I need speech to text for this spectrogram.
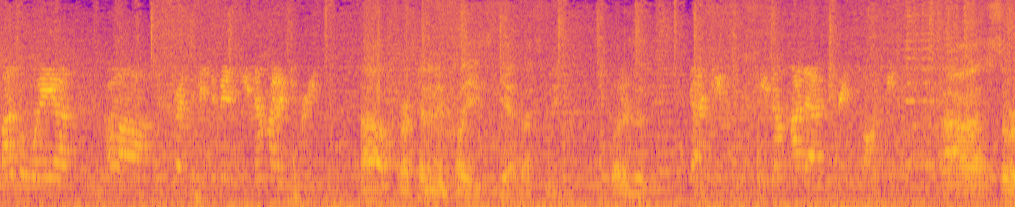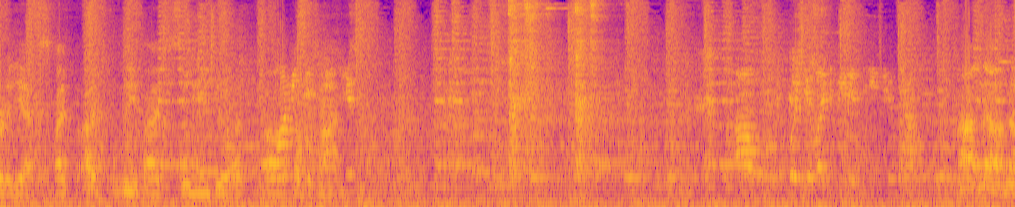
By the way, uh, uh, Panda, you know how to train? Uh, Red Panda Man plays. Yeah, that's me. What is it? Yeah, do you, do you know how to train zombies? Uh, sorta, yes. I, I believe I've seen you do it a, a Want me to couple times. Uh, would you like me to teach you how? Uh, no, no.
